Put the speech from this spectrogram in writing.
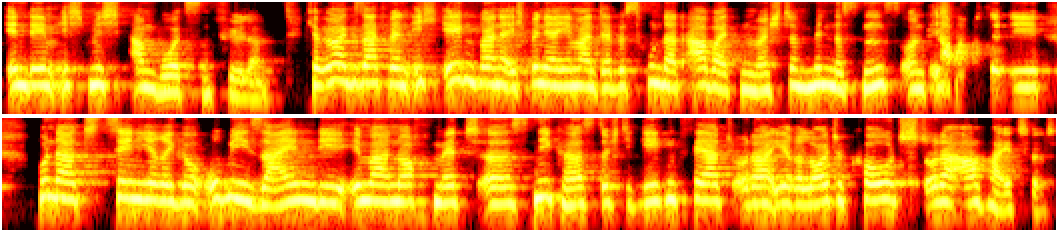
in dem ich mich am wohlsten fühle. Ich habe immer gesagt, wenn ich irgendwann, ich bin ja jemand, der bis 100 arbeiten möchte, mindestens, und ich möchte die 110-jährige Omi sein, die immer noch mit äh, Sneakers durch die Gegend fährt oder ihre Leute coacht oder arbeitet.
